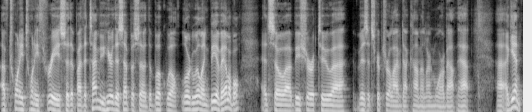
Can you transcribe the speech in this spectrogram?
of 2023, so that by the time you hear this episode, the book will, Lord willing, be available. And so uh, be sure to uh, visit scripturealive.com and learn more about that. Uh, again,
